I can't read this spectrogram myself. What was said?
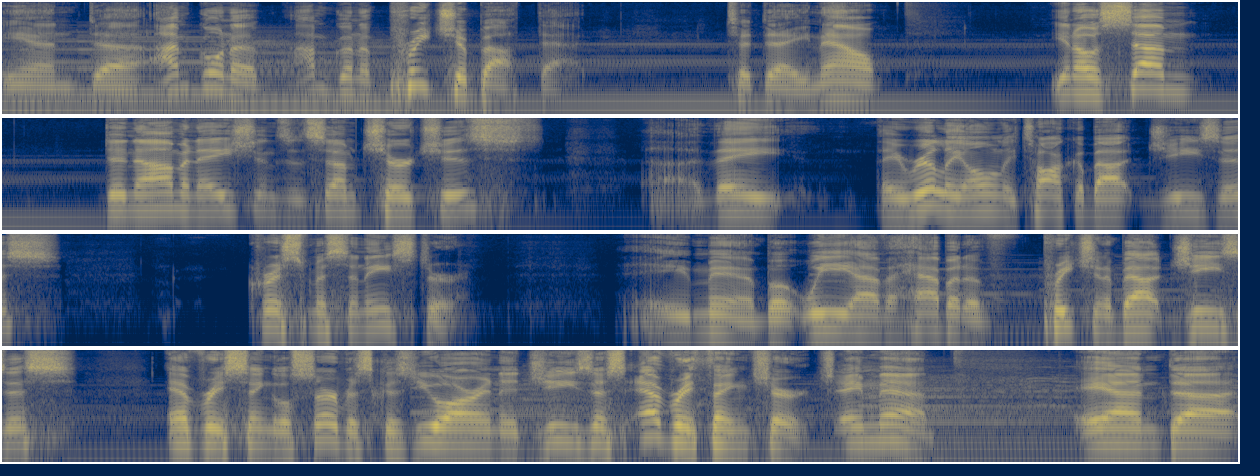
And uh, I'm gonna I'm gonna preach about that today. Now, you know, some denominations and some churches, uh, they they really only talk about Jesus, Christmas and Easter. Amen. But we have a habit of preaching about Jesus every single service because you are in a Jesus everything church. Amen. And uh,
